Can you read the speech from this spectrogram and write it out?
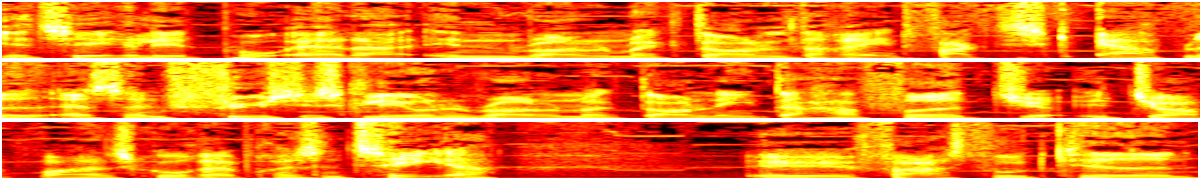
jeg tjekker lidt på, er der en Ronald McDonald, der rent faktisk er blevet, altså en fysisk levende Ronald McDonald, en, der har fået et job, hvor han skulle repræsentere øh, fastfoodkæden,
